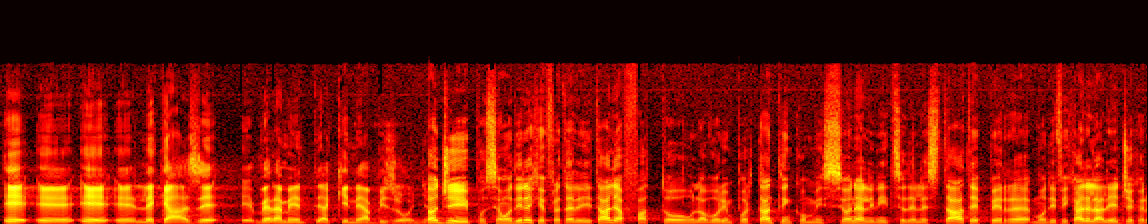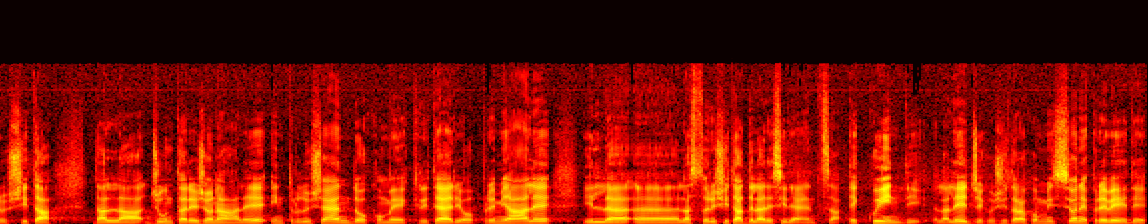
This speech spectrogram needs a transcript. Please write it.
e, e, e, e le case veramente a chi ne ha bisogno. Oggi possiamo dire che Fratelli d'Italia ha fatto un lavoro importante in commissione all'inizio dell'estate per modificare la legge che era uscita dalla giunta regionale introducendo come criterio premiale il, eh, la storicità della residenza e quindi la legge che è uscita dalla commissione prevede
